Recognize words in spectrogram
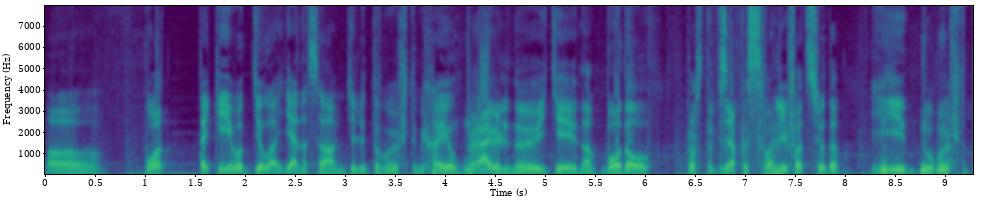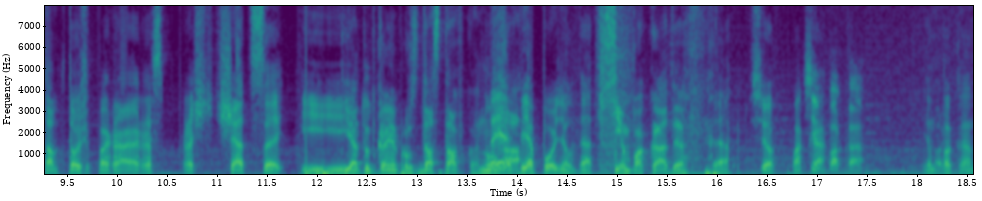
А, Вот такие вот дела. Я на самом деле думаю, что Михаил правильную идею нам подал, просто взяв и свалив отсюда. И думаю, что там тоже пора распрощаться. И... Я тут, конечно, просто доставка. Ну Да, да. я, я понял, да. Всем пока, да. Да, все, пока. Всем пока. Всем пока.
